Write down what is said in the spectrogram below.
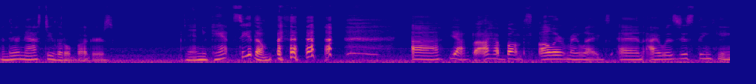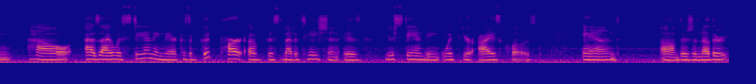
and they're nasty little buggers. And you can't see them. uh, yeah, but I have bumps all over my legs. And I was just thinking how, as I was standing there, because a good part of this meditation is you're standing with your eyes closed. And um, there's another,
